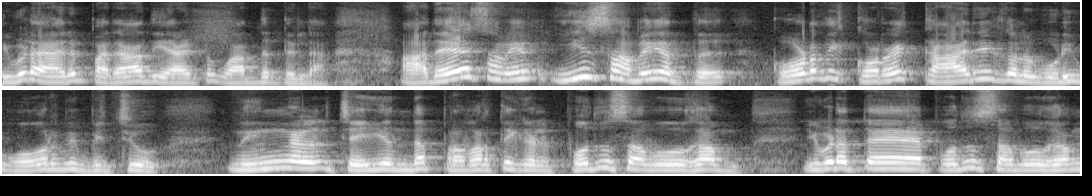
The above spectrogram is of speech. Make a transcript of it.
ഇവിടെ ആരും പരാതിയായിട്ട് വന്നിട്ടില്ല. അതേസമയം ഈ സമയത്ത് കോടതി കുറേ കാര്യങ്ങൾ കൂടി ഓർമ്മിപ്പിച്ചു. നിങ്ങൾ ചെയ്യുന്ന പ്രവർത്തികൾ പൊതുസമൂഹം ഇവിടുത്തെ പൊതുസമൂഹം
